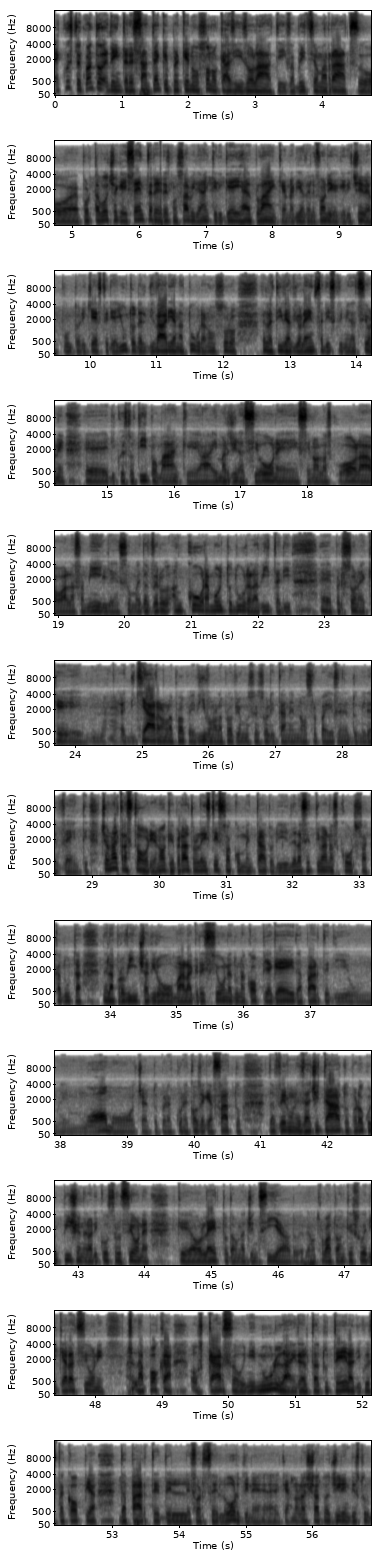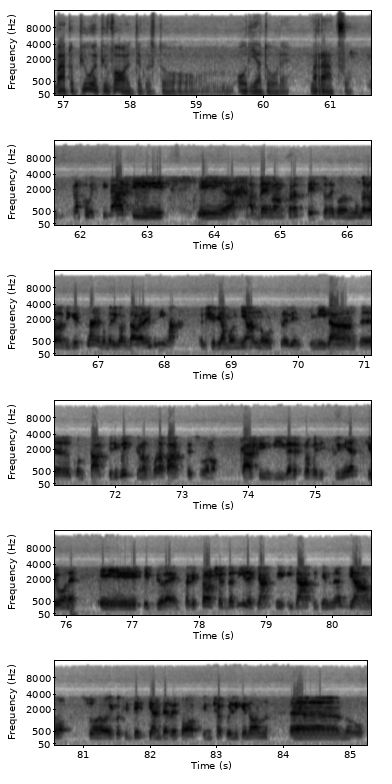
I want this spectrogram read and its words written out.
E questo è quanto ed è interessante anche perché non sono casi isolati. Fabrizio Marrazzo, eh, portavoce Gay Center e responsabile anche di Gay Helpline, che è una linea telefonica che riceve appunto richieste di aiuto del, di varia natura, non solo relative a violenza e discriminazioni eh, di questo tipo, ma anche a emarginazione in seno alla scuola o alla famiglia. Insomma, è davvero ancora molto dura la vita di eh, persone che mh, mm, dichiarano la propria e vivono la propria omosessualità nel nostro paese nel 2020. C'è un'altra storia storia no? che peraltro lei stesso ha commentato di, della settimana scorsa accaduta nella provincia di Roma, l'aggressione ad una coppia gay da parte di un, un uomo, certo per alcune cose che ha fatto davvero un esagitato, però colpisce nella ricostruzione che ho letto da un'agenzia dove abbiamo trovato anche sue dichiarazioni la poca o scarsa o in, nulla in realtà tutela di questa coppia da parte delle forze dell'ordine eh, che hanno lasciato agire indisturbato più e più volte questo odio odiatore, Marrazzo. Purtroppo questi casi eh, avvengono ancora spesso, noi con il numero di Gelplane, come ricordava lei prima, riceviamo ogni anno oltre 20.000 eh, contatti, di questi una buona parte sono casi di vera e propria discriminazione e, e violenza, che però c'è da dire che anche i dati che noi abbiamo sono i cosiddetti underreporting, cioè quelli che non ehm,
